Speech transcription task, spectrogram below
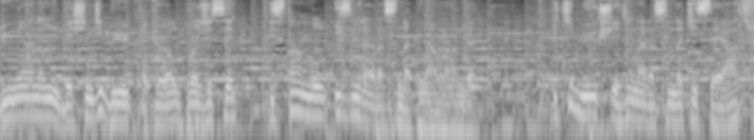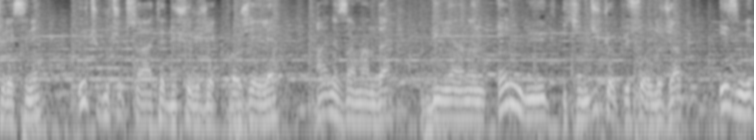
dünyanın 5. büyük otoyol projesi İstanbul-İzmir arasında planlandı. İki büyük şehrin arasındaki seyahat süresini 3,5 saate düşürecek projeyle aynı zamanda dünyanın en büyük ikinci köprüsü olacak İzmit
